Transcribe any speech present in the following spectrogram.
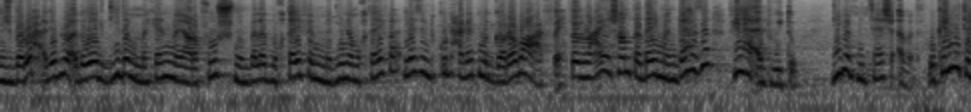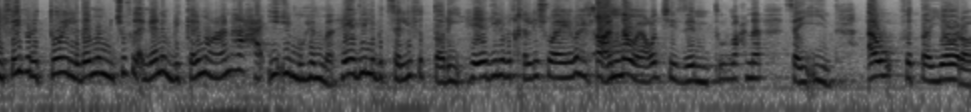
مش بروح أجيب له أدوية جديدة من مكان ما يعرفوش من بلد مختلفة من مدينة مختلفة. لازم تكون حاجات متجربة وعارفاها. فمعايا شنطة دايما جاهزة فيها أدويته. دي ما بننساهاش ابدا. وكلمة ال favorite toy اللي دايما بنشوف الأجانب بيتكلموا عنها حقيقي مهمة. هي دي اللي بتسليه في الطريق. هي دي اللي بتخليه شوية يبعد عنا وما يقعدش يزن طول ما إحنا سايقين. أو في الطيارة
